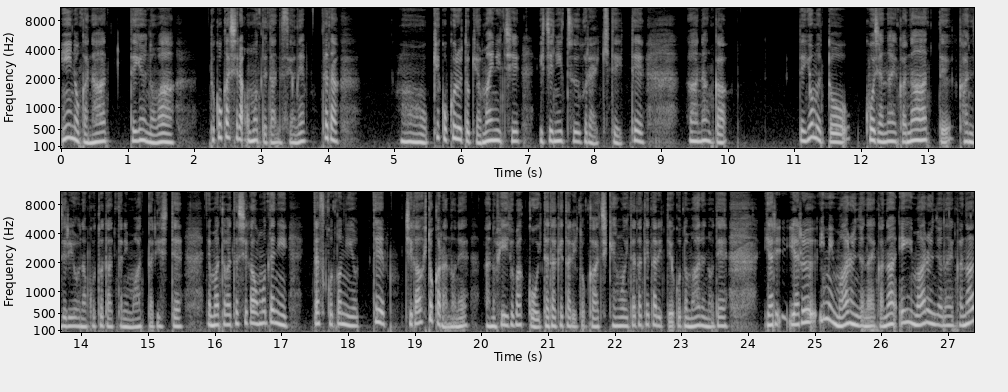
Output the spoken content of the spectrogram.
いいのかなっていうのはどこかしら思ってたんですよね。ただもう結構来る時は毎日12通ぐらい来ていてあなんかで読むとこうじゃないかなって感じるようなことだったりもあったりしてでまた私が表に出すことによって違う人からのねあのフィードバックをいただけたりとか知見をいただけたりっていうこともあるのでやりやる意味もあるんじゃないかな意義もあるんじゃないかな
